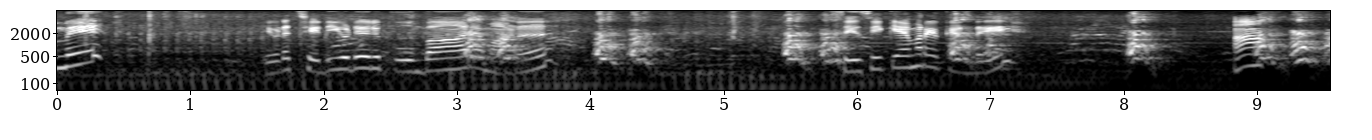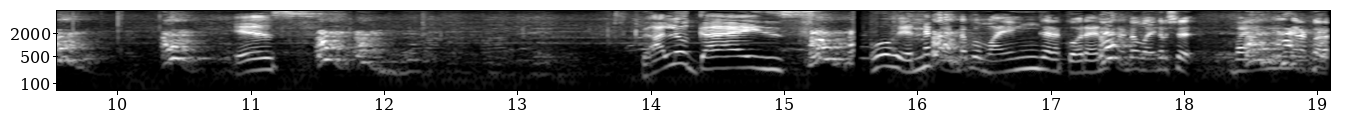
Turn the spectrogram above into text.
അമ്മേ ഇവിടെ ചെടിയുടെ ഒരു കൂമ്പാരമാണ്. സി സി ക്യാമറയൊക്കെ ഉണ്ട്. ആ. യെസ് ഹലോ ഗൈസ് ഓ എന്നെ കണ്ടപ്പോൾ ഭയങ്കര കൊര. എന്നെ കണ്ടപ്പോൾ ഭയങ്കര ഭയങ്കര കൊര.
